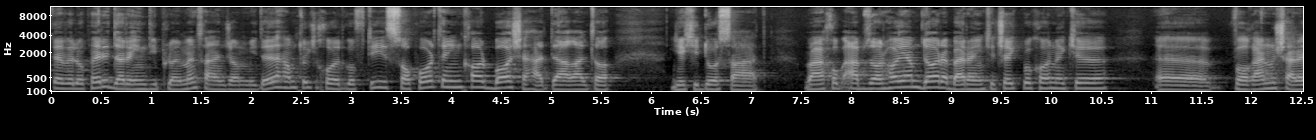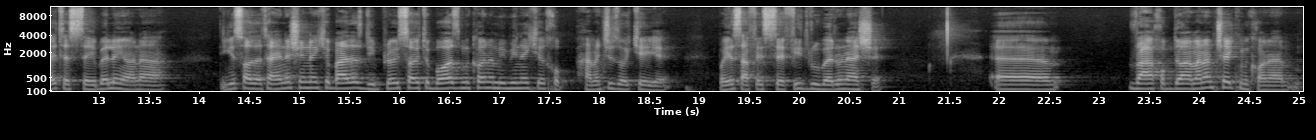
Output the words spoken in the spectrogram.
developer ی داره این deployment رو انجام میده همونطور که خودت گفتی support این کار باشه حداقل تا یکی دو ساعت. و خب ابزارهایی هم داره برای اینکه چک بکنه که واقعا اون شرایط stable یا نه. دیگه ساده ترینش اینه که بعد از deploy سایت رو باز می‌کنه می‌بینه که خب همه چیز okay ه. با یه صفحه سفید روبرو نشه. و خب دائما هم چک می‌کنم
